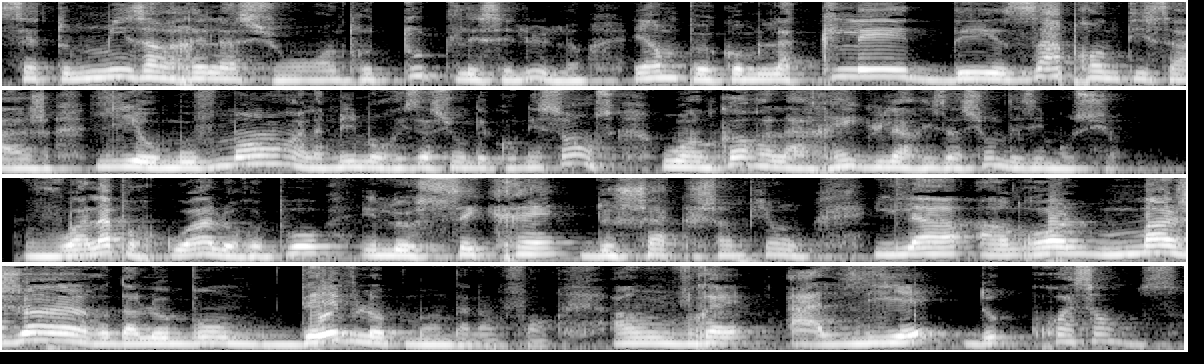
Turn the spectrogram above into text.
Cette mise en relation entre toutes les cellules est un peu comme la clé des apprentissages liés au mouvement, à la mémorisation des connaissances ou encore à la régularisation des émotions. Voilà pourquoi le repos est le secret de chaque champion. Il a un rôle majeur dans le bon développement d'un enfant, un vrai allié de croissance.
